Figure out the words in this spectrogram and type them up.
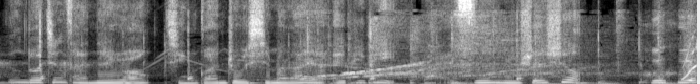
更多精彩内容，请关注喜马拉雅 APP《百思女神秀》。呵呵。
